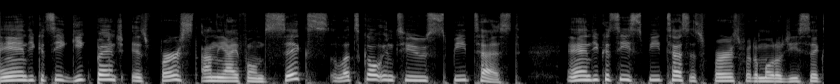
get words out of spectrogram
And you can see Geekbench is first on the iPhone 6. Let's go into speed test. And you can see speed test is first for the Moto G6,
